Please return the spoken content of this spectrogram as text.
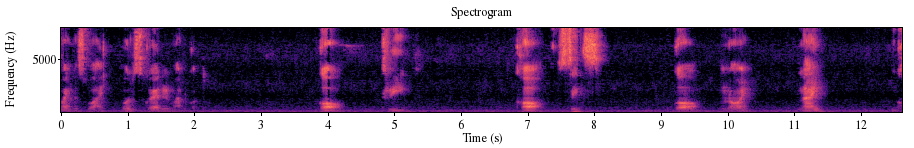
মাইনাস ওয়াই হোল স্কোয়ারের মান কত? ক থ্রি খ সিক্স গ, নয় নাইন ঘ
